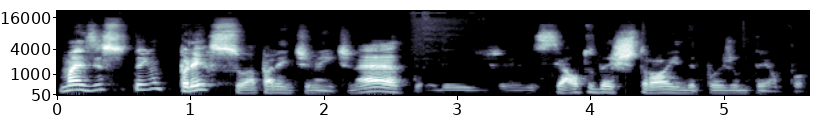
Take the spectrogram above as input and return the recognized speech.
mas isso tem um preço, aparentemente, né? Eles, eles se autodestroem depois de um tempo.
